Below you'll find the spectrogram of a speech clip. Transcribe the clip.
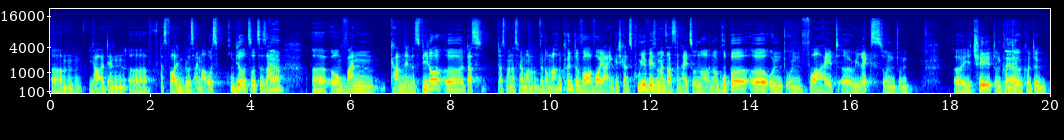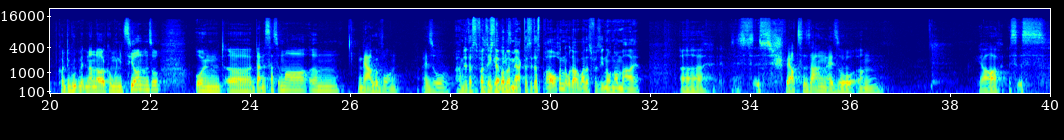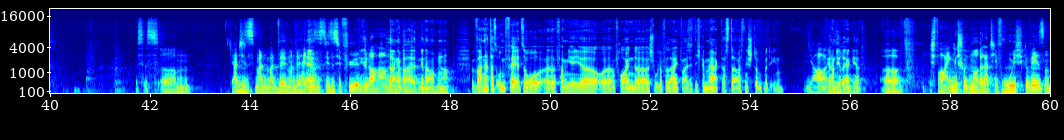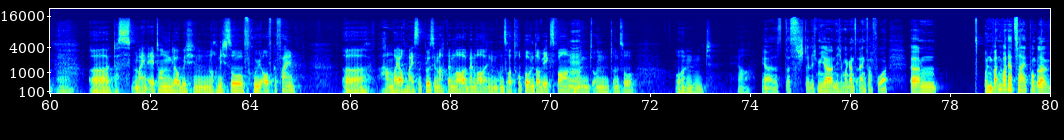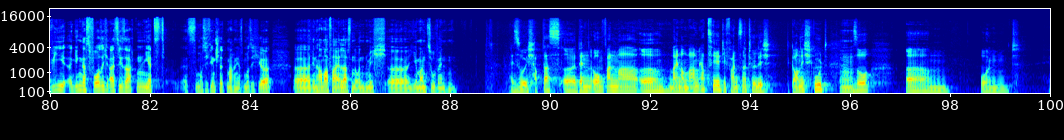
Ähm, ja, denn äh, das war dann bloß einmal ausprobiert sozusagen. Äh, irgendwann kam dann das wieder, äh, dass, dass man das mal wieder machen könnte. War, war ja eigentlich ganz cool gewesen. Man saß dann halt so in einer, in einer Gruppe äh, und, und war halt äh, relaxed und, und äh, gechillt und konnte, Ja. konnte, konnte gut miteinander kommunizieren und so. Und äh, dann ist das immer ähm, mehr geworden. Also Haben Sie das von sich selber bemerkt, dass Sie das brauchen oder war das für Sie noch normal? Äh, es ist schwer zu sagen. Also, ähm, ja, es ist. Es ist. Ähm, ja, dieses, man, man, will, man will halt Ja. dieses, dieses Gefühl wieder haben. Lange behalten, genau. Hm. Wann hat das Umfeld, so äh, Familie, äh, Freunde, Schule vielleicht, weiß ich nicht, gemerkt, dass da was nicht stimmt mit Ihnen? Ja, Und wie haben die reagiert? Äh, ich war eigentlich schon immer relativ ruhig gewesen. Mhm. Äh, das meinen Eltern, glaube ich, noch nicht so früh aufgefallen. Äh, haben wir ja auch meistens bloß gemacht, wenn wir, wenn wir in unserer Truppe unterwegs waren Mhm. und, und, und so. Und ja. Ja, das, das stelle ich mir nicht immer ganz einfach vor. Ähm, und wann war der Zeitpunkt oder wie ging das vor sich, als Sie sagten, jetzt, jetzt muss ich den Schnitt machen, jetzt muss ich hier äh, den Hammer fallen lassen und mich äh, jemandem zuwenden? Also ich habe das äh, dann irgendwann mal äh, meiner Mom erzählt. Die fand es natürlich gar nicht gut. Mhm. So. Ähm, und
